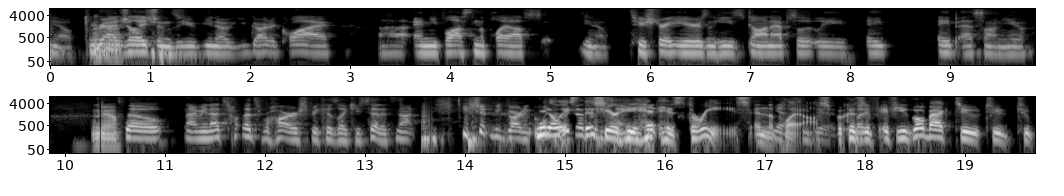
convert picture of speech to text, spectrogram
you know, mm-hmm. congratulations. Mm-hmm. You, you know, you guarded Kawhi uh, and you've lost in the playoffs, you know, two straight years and he's gone absolutely ape, ape S on you. Yeah. So I mean that's that's harsh because like you said, it's not he shouldn't be guarding. I mean, at least this insane. year he hit his threes in the yes, playoffs. Because but, if, if you go back to to to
